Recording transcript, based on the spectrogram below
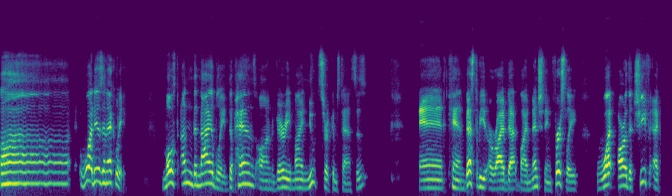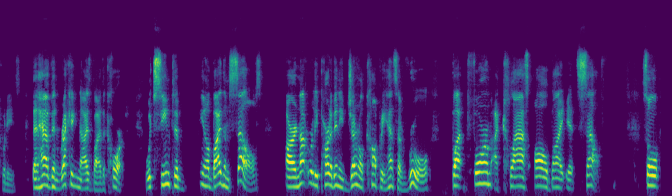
Uh, what is an equity? Most undeniably depends on very minute circumstances and can best be arrived at by mentioning, firstly, what are the chief equities that have been recognized by the court, which seem to, you know, by themselves are not really part of any general comprehensive rule, but form a class all by itself. So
